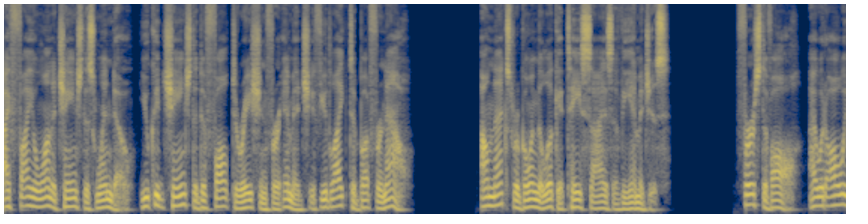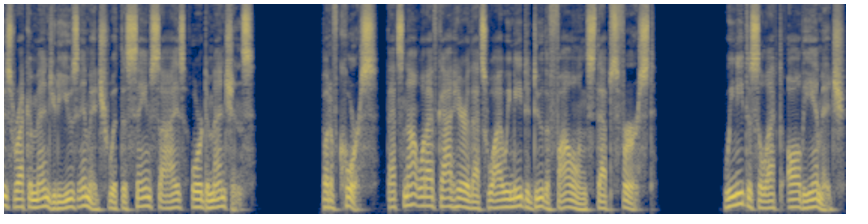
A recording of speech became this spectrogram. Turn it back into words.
If you want to change this window, you could change the default duration for image if you'd like to but for now. I'll next we're going to look at the size of the images. First of all, I would always recommend you to use image with the same size or dimensions. But of course, that's not what I've got here that's why we need to do the following steps first. We need to select all the image,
